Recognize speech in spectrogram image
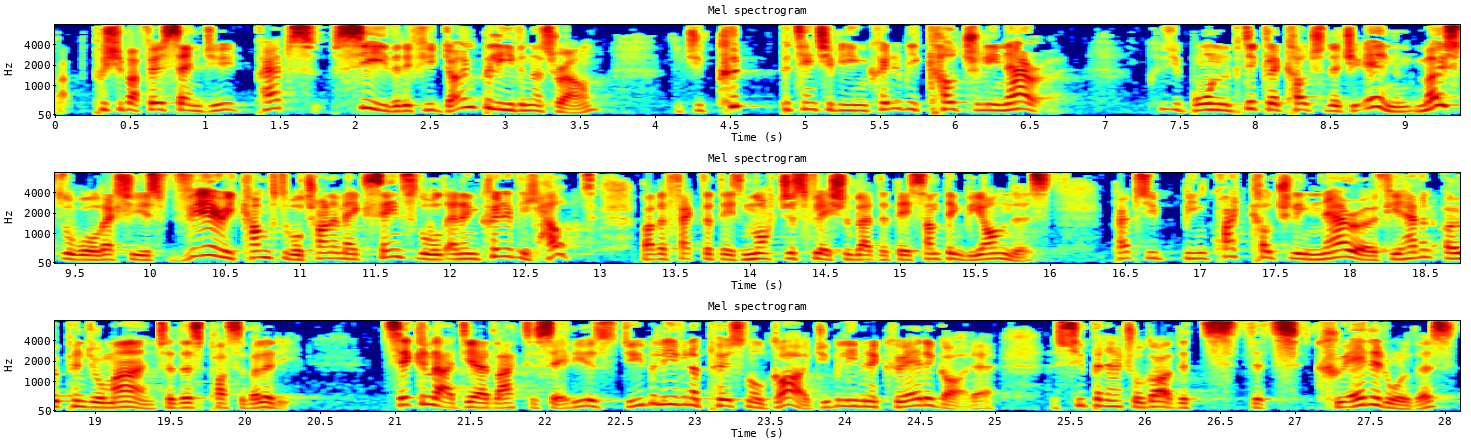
But push you by first saying, do you perhaps see that if you don't believe in this realm, that you could potentially be incredibly culturally narrow? Because you're born in a particular culture that you're in, most of the world actually is very comfortable trying to make sense of the world and incredibly helped by the fact that there's not just flesh and blood, that there's something beyond this. Perhaps you've been quite culturally narrow if you haven't opened your mind to this possibility. Second idea I'd like to say to you is do you believe in a personal God? Do you believe in a creator God, a, a supernatural God that's, that's created all of this?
